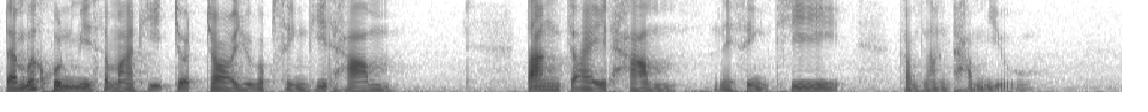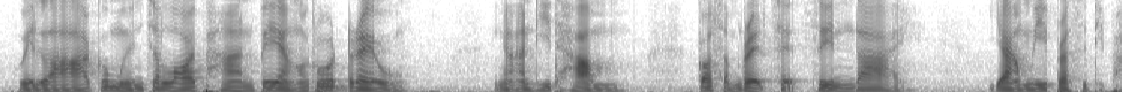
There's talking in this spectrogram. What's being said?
แต่เมื่อคุณมีสมาธิจดจ่ออยู่กับสิ่งที่ทำ ตั้งใจทำในสิ่งที่กำลังทำอยู่ เวลาก็เหมือนจะลอยผ่านไปอย่างรวดเร็ว งานที่ทำก็สำเร็จเสร็จสิ้นได้ อย่างมีประสิทธิภ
